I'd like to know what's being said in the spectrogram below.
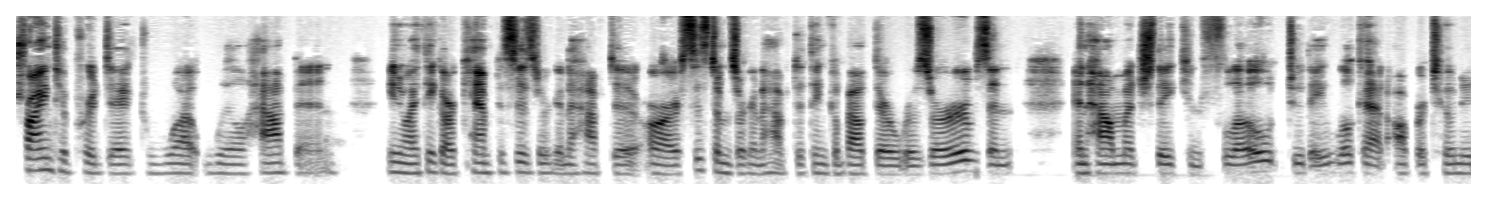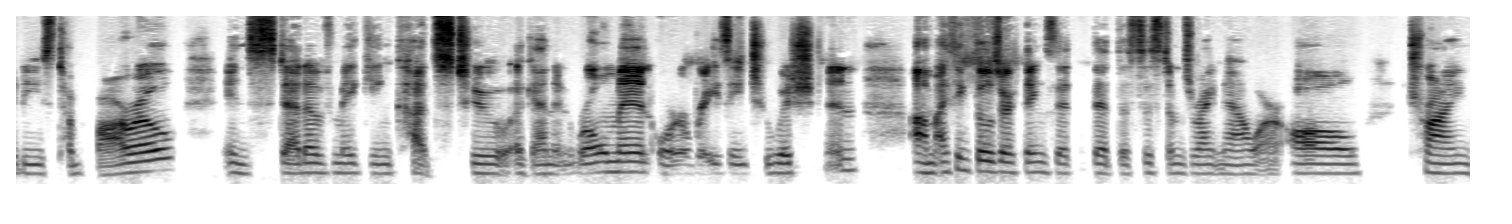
trying to predict what will happen. You know i think our campuses are going to have to or our systems are going to have to think about their reserves and and how much they can flow. Do they look at opportunities to borrow instead of making cuts to again enrollment or raising tuition? Um, i think those are things that that the systems right now are all trying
